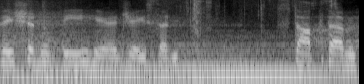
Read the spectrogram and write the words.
They shouldn't be here, Jason. Stop them.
